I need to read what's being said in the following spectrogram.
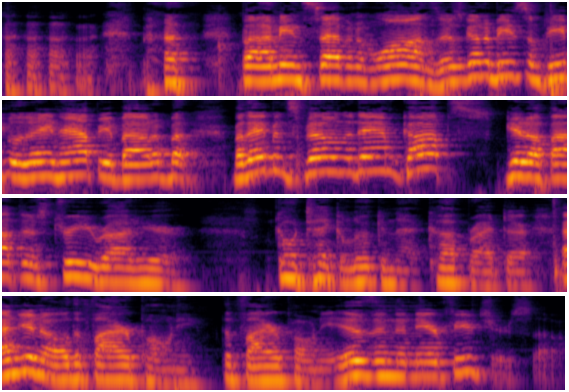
but, but I mean, seven of wands. There's going to be some people that ain't happy about it, but, but they've been spilling the damn cups. Get up out this tree right here. Go take a look in that cup right there. And you know, the fire pony, the fire pony is in the near future. So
